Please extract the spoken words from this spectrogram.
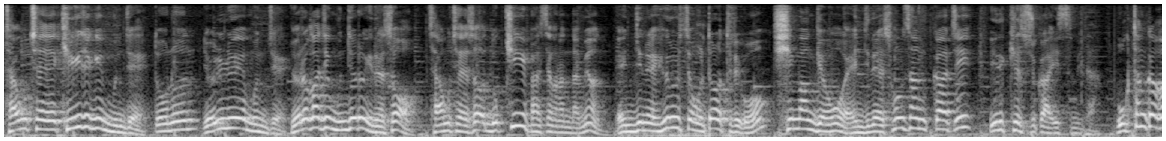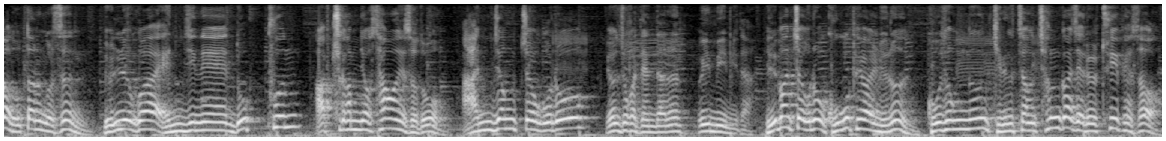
자동차의 기계적인 문제 또는 연료의 문제, 여러 가지 문제로 인해서 자동차에서 노킹이 발생을 한다면 엔진의 효율성을 떨어뜨리고 심한 경우 엔진의 손상까지 일으킬 수가 있습니다. 옥탄가가 높다는 것은 연료가 엔진의 높은 압축 압력 상황에서도 안정적으로 연소가 된다는 의미입니다. 일반적으로 고급 휘발유는 고성능 기능성 첨가제를 투입해서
